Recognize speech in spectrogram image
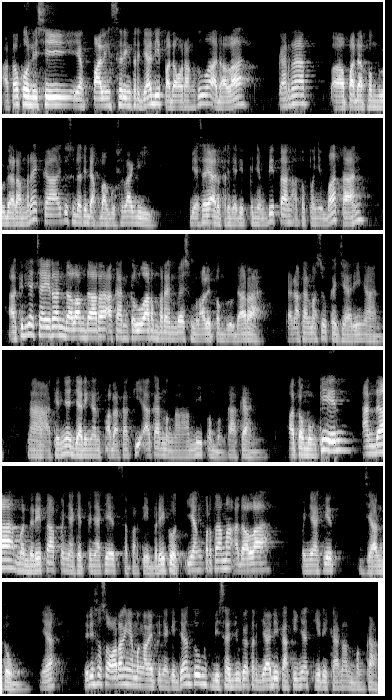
Atau kondisi yang paling sering terjadi pada orang tua adalah karena uh, pada pembuluh darah mereka itu sudah tidak bagus lagi. Biasanya ada terjadi penyempitan atau penyumbatan Akhirnya cairan dalam darah akan keluar merembes melalui pembuluh darah dan akan masuk ke jaringan. Nah, akhirnya jaringan pada kaki akan mengalami pembengkakan. Atau mungkin Anda menderita penyakit-penyakit seperti berikut. Yang pertama adalah penyakit jantung, ya. Jadi seseorang yang mengalami penyakit jantung bisa juga terjadi kakinya kiri kanan bengkak.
